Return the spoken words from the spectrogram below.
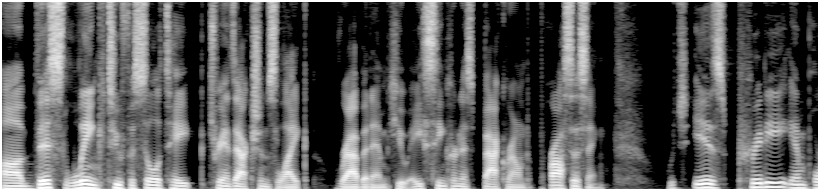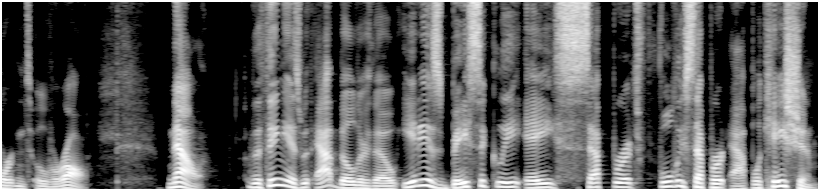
uh, this link to facilitate transactions like RabbitMQ, asynchronous background processing, which is pretty important overall. Now, the thing is with App Builder, though, it is basically a separate, fully separate application.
